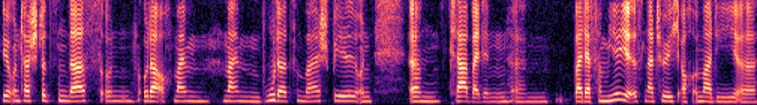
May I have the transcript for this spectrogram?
wir unterstützen das und oder auch meinem meinem Bruder zum Beispiel. Und ähm, klar bei den ähm, bei der Familie ist natürlich auch immer die äh,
